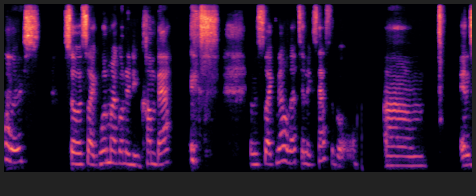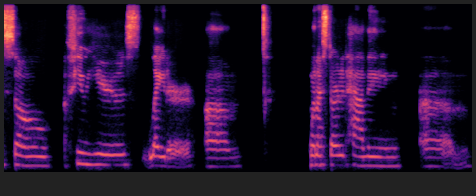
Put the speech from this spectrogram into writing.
$500. So it's like, what am I going to do? Come back? and it's like, no, that's inaccessible. Um, and so a few years later, um, when I started having um,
